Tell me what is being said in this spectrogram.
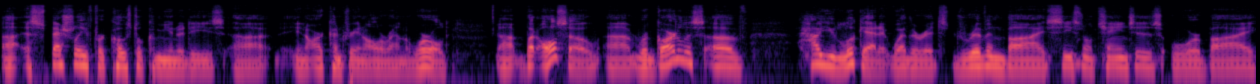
uh, especially for coastal communities uh, in our country and all around the world. Uh, but also, uh, regardless of how you look at it, whether it's driven by seasonal changes or by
